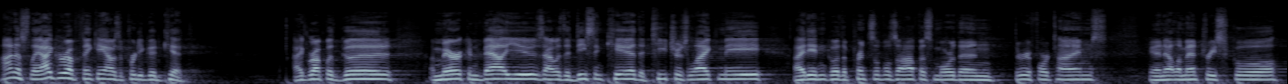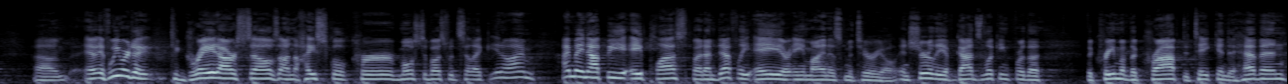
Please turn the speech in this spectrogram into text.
Honestly, I grew up thinking I was a pretty good kid. I grew up with good American values. I was a decent kid. The teachers liked me. I didn't go to the principal's office more than three or four times in elementary school. Um, if we were to, to grade ourselves on the high school curve, most of us would say, like, you know, I'm, I may not be A plus, but I'm definitely A or A minus material. And surely, if God's looking for the, the cream of the crop to take into heaven,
